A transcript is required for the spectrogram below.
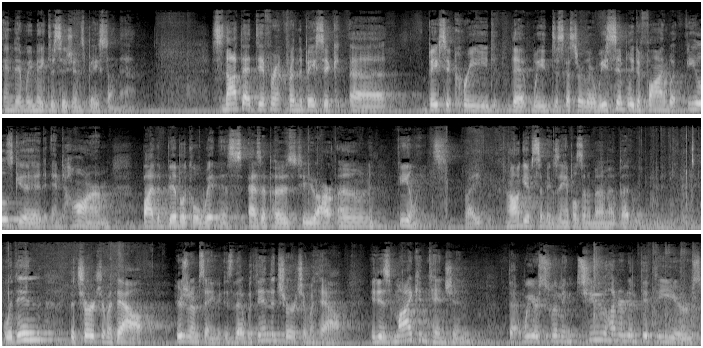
And then we make decisions based on that. It's not that different from the basic, uh, basic creed that we discussed earlier. We simply define what feels good and harm by the biblical witness as opposed to our own feelings, right? And I'll give some examples in a moment, but within the church and without, here's what I'm saying is that within the church and without, it is my contention that we are swimming 250 years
